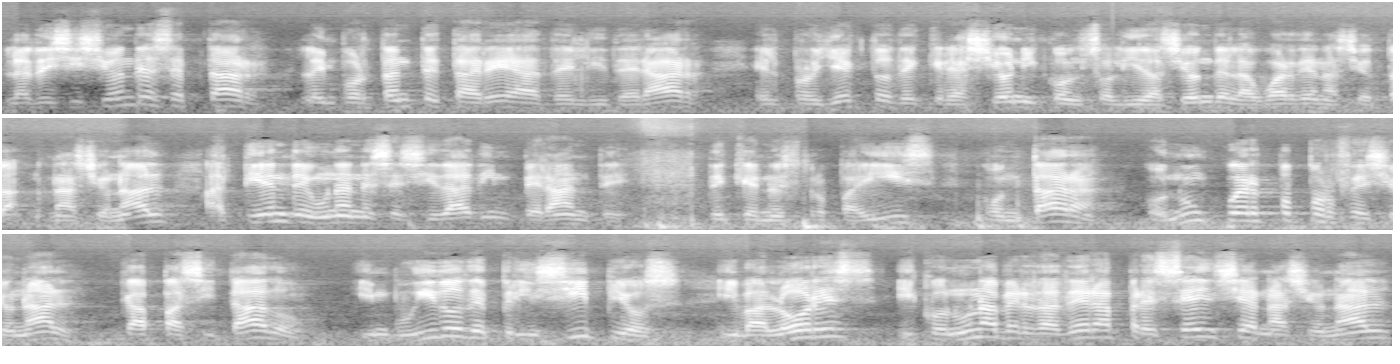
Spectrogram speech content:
La decisión de aceptar la importante tarea de liderar el proyecto de creación y consolidación de la Guardia Nacional atiende una necesidad imperante de que nuestro país contara con un cuerpo profesional capacitado imbuido de principios y valores y con una verdadera presencia nacional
